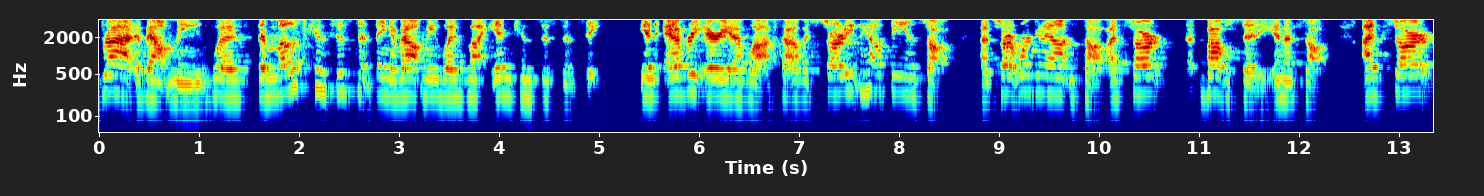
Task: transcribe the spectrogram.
right about me was the most consistent thing about me was my inconsistency in every area of life. So I would start eating healthy and stop. I'd start working out and stop. I'd start Bible study and I'd stop. I'd start,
